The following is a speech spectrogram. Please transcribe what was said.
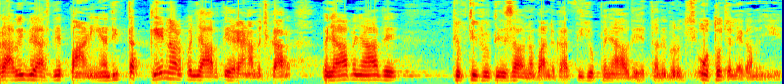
ਰਾਵੀ ਬਿਆਸ ਦੇ ਪਾਣੀਆਂ ਦੀ ਧੱਕੇ ਨਾਲ ਪੰਜਾਬ ਤੇ ਹਰਿਆਣਾ ਵਿਚਕਾਰ 50 50 ਦੇ 50 50 ਦੇ ਹਿਸਾਬ ਨਾਲ ਵੰਡ ਕਰਤੀ, ਜੋ ਪੰਜਾਬ ਦੇ ਹਿੱਤਾਂ ਦੇ ਵਿਰੁੱਧ ਸੀ, ਉੱਥੋਂ ਚੱਲੇ ਕੰਮ ਜੀ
